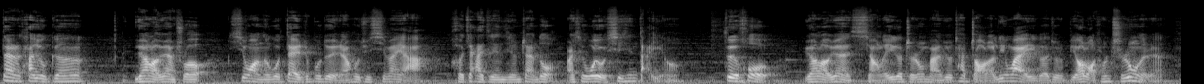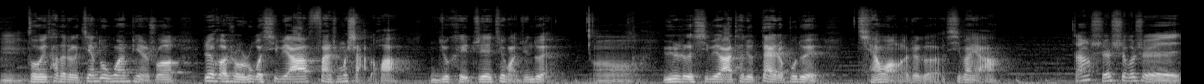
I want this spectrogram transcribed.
但是他就跟元老院说，希望能够带一支部队，然后去西班牙和迦太基人进行战斗，而且我有信心打赢。最后，元老院想了一个折中办法，就是他找了另外一个就是比较老成持重的人，嗯，作为他的这个监督官，并且说，任何时候如果西比亚犯什么傻的话，你就可以直接接管军队。哦，于是这个西比亚他就带着部队前往了这个西班牙。当时是不是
